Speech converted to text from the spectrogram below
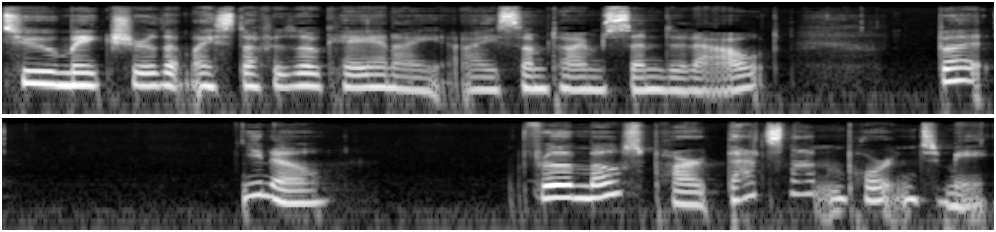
to make sure that my stuff is okay and I, I sometimes send it out. But, you know, for the most part, that's not important to me.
